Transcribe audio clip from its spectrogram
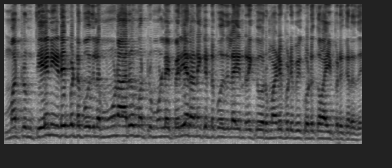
மற்றும் தேனி இடைப்பட்ட பகுதியில் மூணாறு மற்றும் முல்லை பெரியார் அணைக்கட்டு பகுதியில் இன்றைக்கு ஒரு மழைப்பிடிப்பை கொடுக்க வாய்ப்பு இருக்கிறது.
